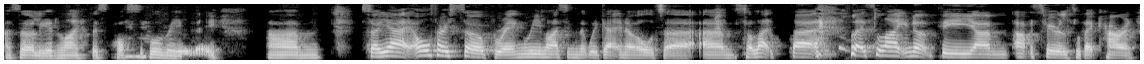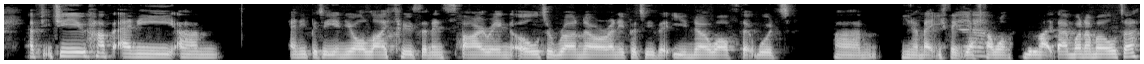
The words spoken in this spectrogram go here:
as early in life as possible, mm-hmm. really. Um, so yeah, all very sobering, realizing that we're getting older. Um, so let's, uh, let's lighten up the, um, atmosphere a little bit, Karen. Do you have any, um, anybody in your life who's an inspiring older runner or anybody that you know of that would, um, you know, make you think, yeah. yes, I want to be like them when I'm older?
